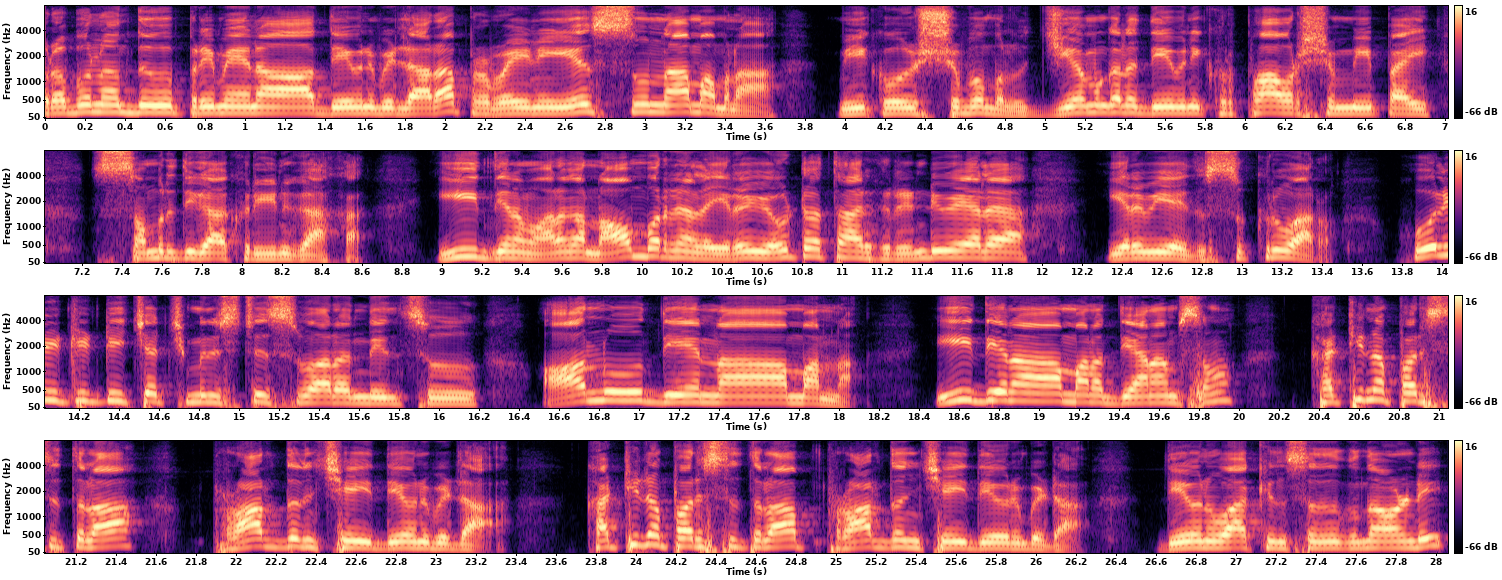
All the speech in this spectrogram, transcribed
ప్రభునందు ప్రేమైన దేవుని బిడ్డారా ప్రభుని యేసునామమున మీకు శుభములు. జీవముగల దేవుని కృపావర్షం మీపై సమృద్ధిగా కురియునుగాక. ఈ దినం అనగా నవంబర్ నెల ఇరవై ఒకటో తారీఖు రెండు వేల ఇరవై ఐదు శుక్రవారం హోలీ టిట్టి చర్చ్ మినిస్ట్రీస్ వారు అందించు ఆనుదేనామన్న ఈ దిన మన ధ్యానాంశం కఠిన పరిస్థితుల ప్రార్థన చేయి దేవుని బిడ్డ. కఠిన పరిస్థితుల ప్రార్థన చేయి దేవుని బిడ్డ. దేవుని వాక్యం చదువుకుందామండి.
